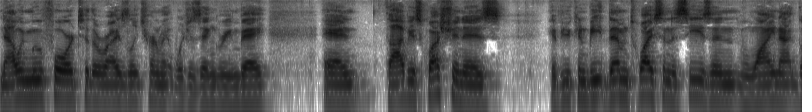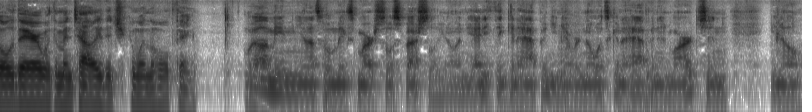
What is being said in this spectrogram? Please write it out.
Now we move forward to the Horizon League tournament, which is in Green Bay. And the obvious question is, if you can beat them twice in the season, why not go there with the mentality that you can win the whole thing? Well, I mean, you know, that's what makes March so special. You know, and anything can happen. You never know what's going to happen in March, and you know,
